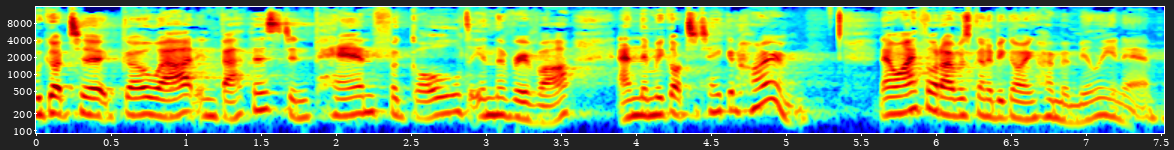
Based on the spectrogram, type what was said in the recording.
We got to go out in Bathurst and pan for gold in the river, and then we got to take it home. Now, I thought I was going to be going home a millionaire.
